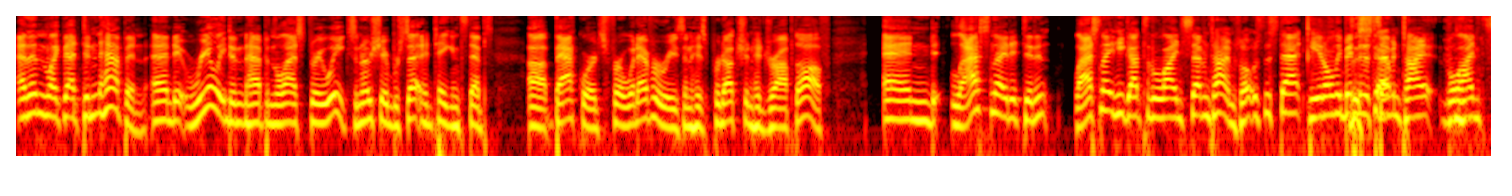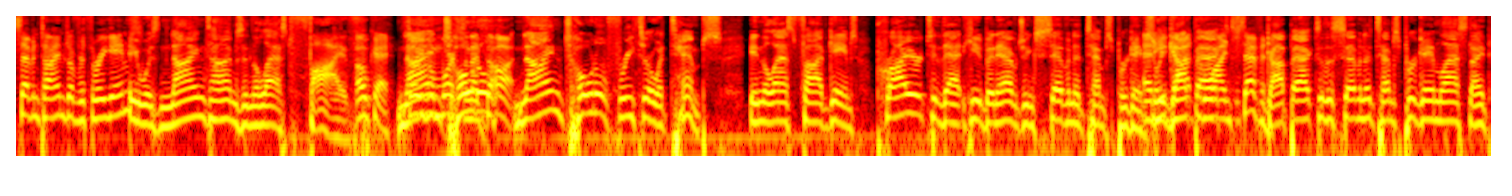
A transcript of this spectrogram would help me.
And then like that didn't happen, and it really didn't happen the last three weeks. And Oshae Brissett had taken steps uh, backwards for whatever reason. His production had dropped off, and last night it didn't. Last night he got to the line seven times. What was the stat? He had only been The to the stat- seven ti- the line seven times over three games. It was nine times in the last five. Okay, so nine even worse than I total. thought. Nine total free throw attempts in the last five games. Prior to that, he had been averaging seven attempts per game. And so he got to the back line seven. Got back to the seven attempts per game last night.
